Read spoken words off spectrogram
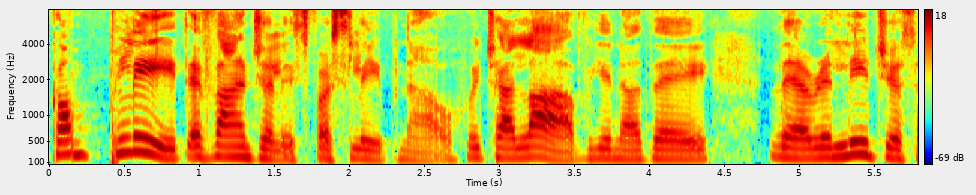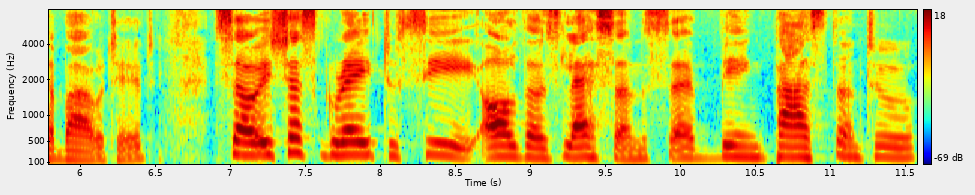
complete evangelists for sleep now, which I love. You know, they they're religious about it. So it's just great to see all those lessons uh, being passed on to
